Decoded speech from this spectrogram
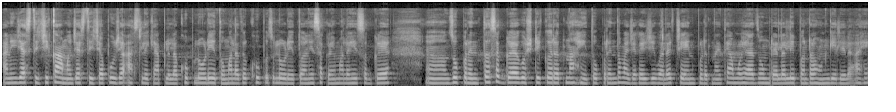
आणि जास्तीची कामं जास्तीच्या पूजा असले की आपल्याला खूप लोड येतो. मला तर खूपच लोड येतो आणि सकाळी मला हे सगळ्या जोपर्यंत सगळ्या गोष्टी करत नाही तोपर्यंत माझ्या काही जीवाला चैन पडत नाही. त्यामुळे आज उंबऱ्याला लेपन राहून गेलेलं आहे.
